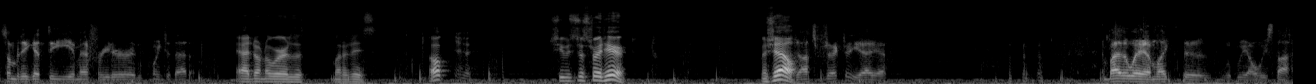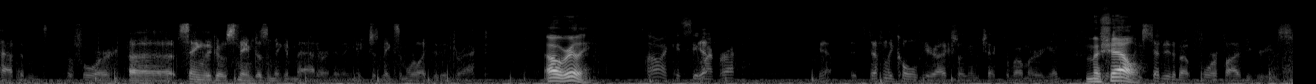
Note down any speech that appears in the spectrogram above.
Somebody get the EMF reader and pointed at it. Yeah, I don't know where the what it is. Oh, Yeah. she was just right here. Michelle. Dots projector? Yeah, yeah. and by the way, unlike the what we always thought happened before, uh, saying the ghost's name doesn't make it mad or anything. It just makes it more likely to interact. Oh, really? Oh, I can see Yep. my breath. Yeah, it's definitely cold here. Actually, I'm going to check the thermometer again. It's Michelle, holding steady at about four or five degrees.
